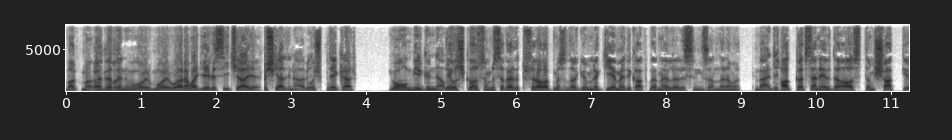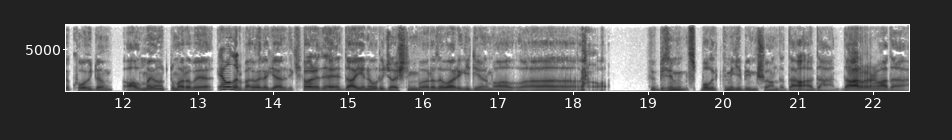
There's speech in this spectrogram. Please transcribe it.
Bakma. Hakikaten mi? Moy, moy var ama gerisi hikaye. Hoş geldin abi. Hoş bulduk. Tekrar. Yoğun bir gündem. Değişik olsun bu sefer de kusura bakmasınlar. Gömlek giyemedik. Haklarını helal etsin insanlar ama. Bence Hakikaten evde astım şak diye koydum. Almayı unuttum arabaya. e olur bak. Öyle geldik. Öyle de. E, daha yeni orucu açtım bu arada. Var ya gidiyorum. Allah. Bizim futbol iklimi gibiyim şu anda. Darmadan, darmadan.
